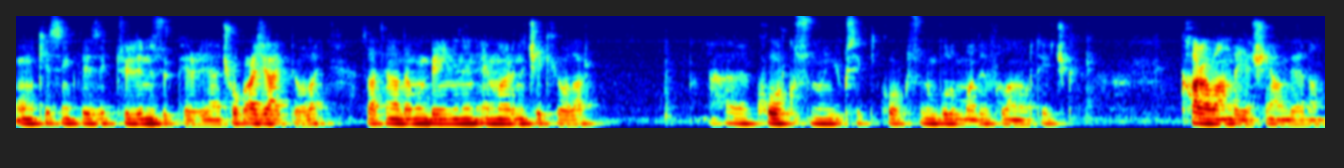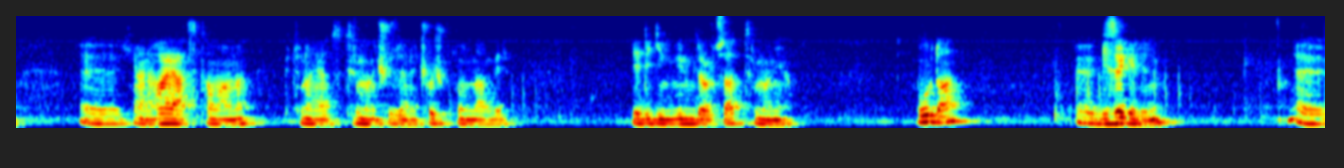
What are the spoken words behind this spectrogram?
Onu kesinlikle izleyip tüyleriniz ürperir. Yani çok acayip bir olay. Zaten adamın beyninin MR'ını çekiyorlar korkusunun, yükseklik korkusunun bulunmadığı falan ortaya çıkıyor. Karavanda yaşayan bir adam. Ee, yani hayatı tamamen, bütün hayatı tırmanış üzerine çocukluğundan beri. 7 gün 24 saat tırmanıyor. Buradan e, bize gelelim. E,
